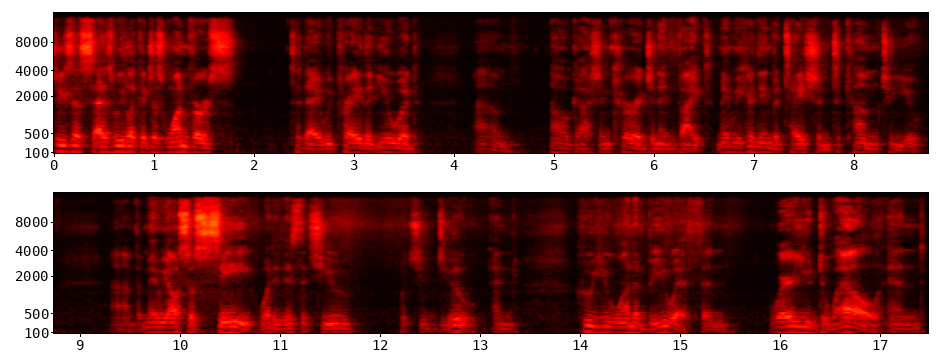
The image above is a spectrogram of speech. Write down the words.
Jesus, as we look at just one verse today, we pray that you would, um, oh gosh, encourage and invite. May we hear the invitation to come to you, uh, but may we also see what it is that you, what you do, and who you want to be with, and where you dwell. And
